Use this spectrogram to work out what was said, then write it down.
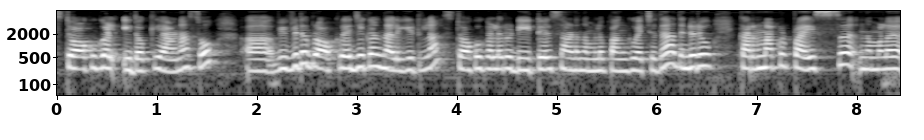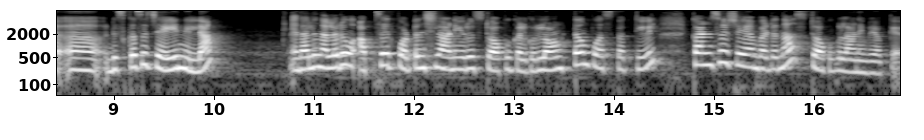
സ്റ്റോക്കുകൾ ഇതൊക്കെയാണ്. സോ വിവിധ ബ്രോക്കറേജുകൾ നൽകിയിട്ടുള്ള സ്റ്റോക്കുകളുടെ ഒരു ഡീറ്റെയിൽസ് ആണ് നമ്മൾ പങ്കുവച്ചത്. അതിന്റെ ഒരു കറണ്ട് മാർക്കറ്റ് പ്രൈസ് നമ്മൾ ഡിസ്കസ് ചെയ്യുന്നില്ല. ഏതായാലും നല്ലൊരു അപ്സൈഡ് പൊട്ടൻഷ്യലാണ് ഈ ഒരു സ്റ്റോക്കുകൾക്ക്. ഒരു ലോങ് ടേം പെർസ്പെക്റ്റീവിൽ കൺസിഡർ ചെയ്യാൻ പറ്റുന്ന സ്റ്റോക്കുകളാണ് ഇവയൊക്കെ.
